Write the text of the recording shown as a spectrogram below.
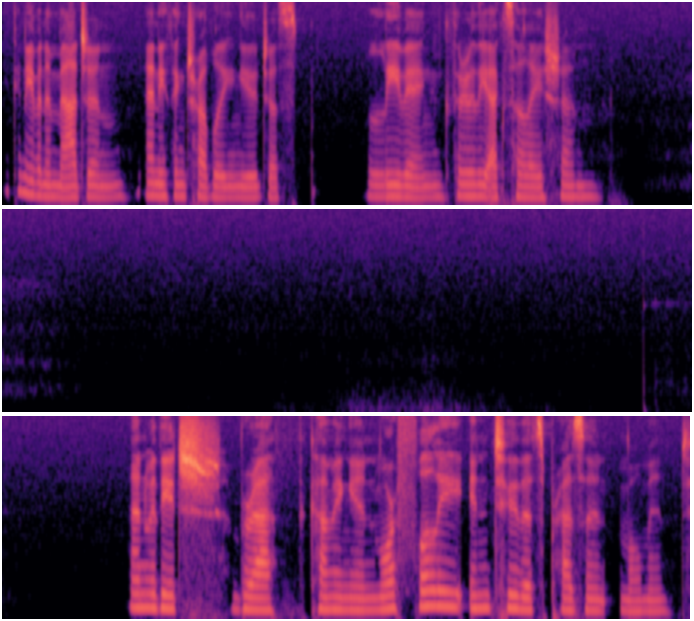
you can even imagine anything troubling you just leaving through the exhalation. And with each breath coming in more fully into this present moment.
